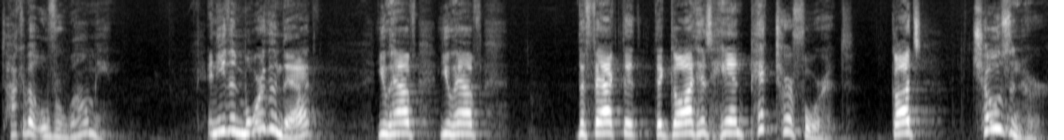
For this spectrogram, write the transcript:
Talk about overwhelming. And even more than that, you have, you have the fact that, that God has handpicked her for it. God's chosen her.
